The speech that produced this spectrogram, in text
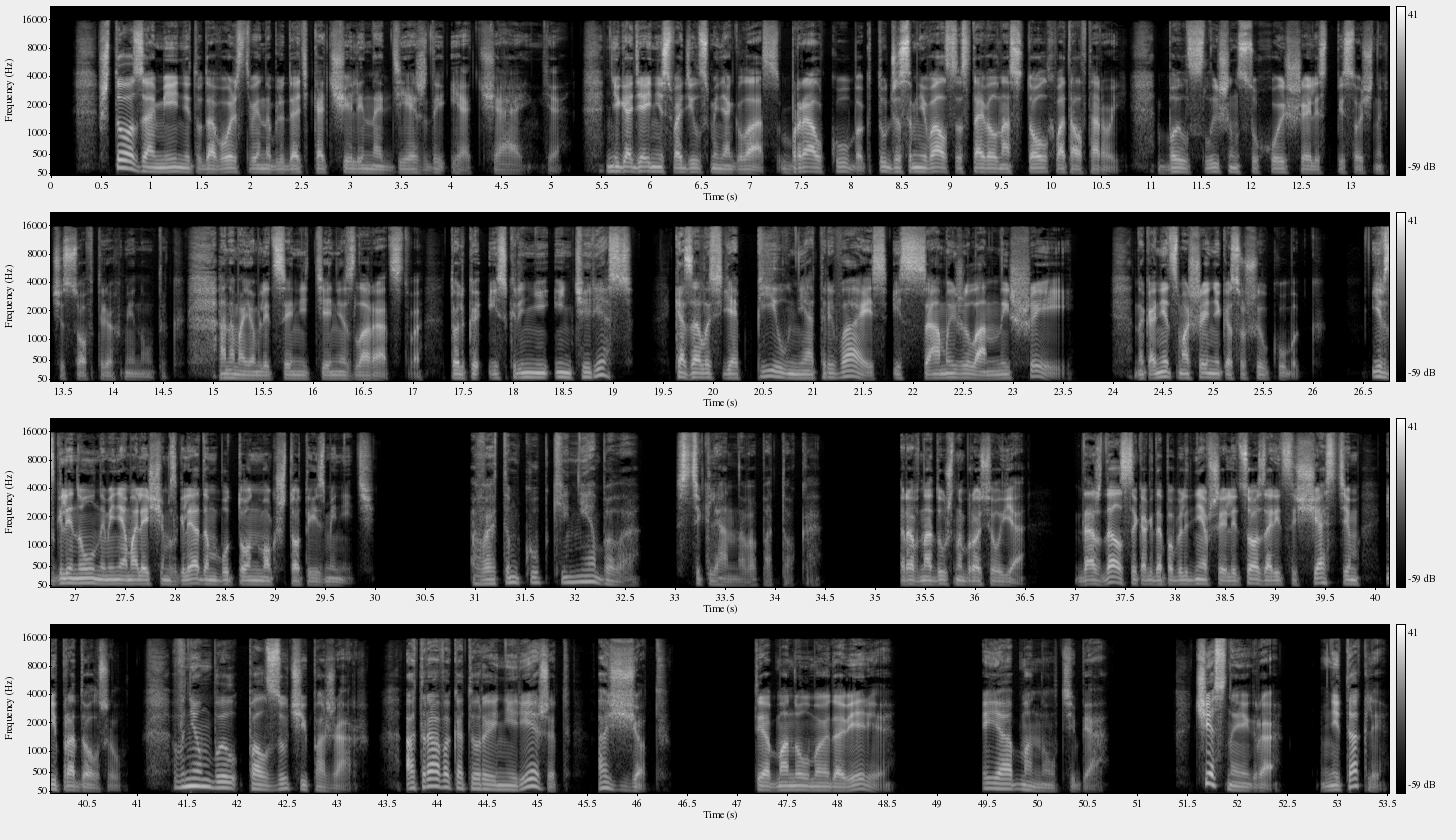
Что заменит удовольствие наблюдать качели надежды и отчаяния? Негодяй не сводил с меня глаз, брал кубок, тут же сомневался, ставил на стол, хватал второй. Был слышен сухой шелест песочных часов трехминуток. А на моем лице ни тени злорадства, только искренний интерес. Казалось, я пил, не отрываясь, из самой желанной шеи. Наконец мошенник осушил кубок и взглянул на меня молящим взглядом, будто он мог что-то изменить. В этом кубке не было стеклянного потока. Равнодушно бросил я. Дождался, когда побледневшее лицо озарится счастьем, и продолжил. В нем был ползучий пожар. Отрава, которая не режет, а жжет. Ты обманул мое доверие, и я обманул тебя. Честная игра, не так ли?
